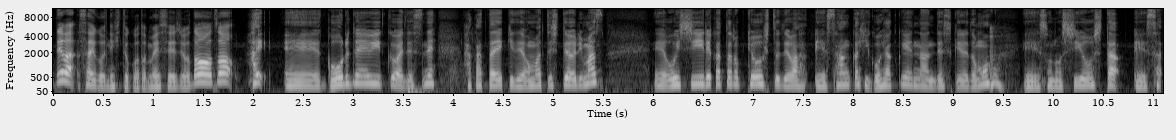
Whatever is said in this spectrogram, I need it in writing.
では最後に一言メッセージをどうぞ。はい、えー、ゴールデンウィークはですね博多駅でお待ちしておりますえー、美味しい入れ方の教室では、えー、参加費500円なんですけれども、うん、えー、その使用した、えー、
